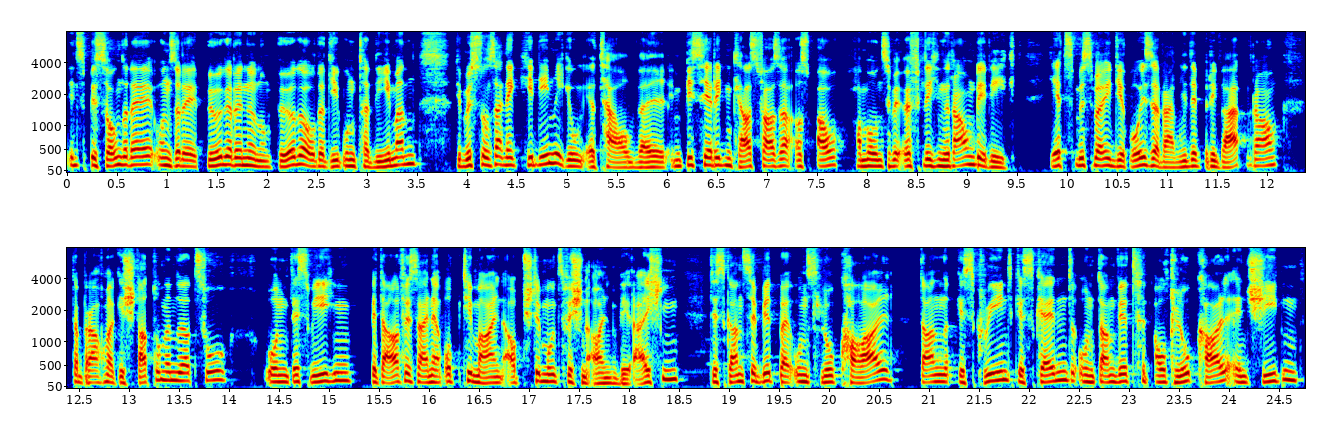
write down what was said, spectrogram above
insbesondere unsere Bürgerinnen und Bürger oder die Unternehmen, die müssen uns eine Genehmigung erteilen, weil im bisherigen Glasfaserausbau haben wir uns im öffentlichen Raum bewegt. Jetzt müssen wir in die Häuser rein, in den privaten Raum. Dann brauchen wir Gestattungen dazu. Und deswegen bedarf es einer optimalen Abstimmung zwischen allen Bereichen. Das Ganze wird bei uns lokal dann gescreent, gescannt und dann wird auch lokal entschieden,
